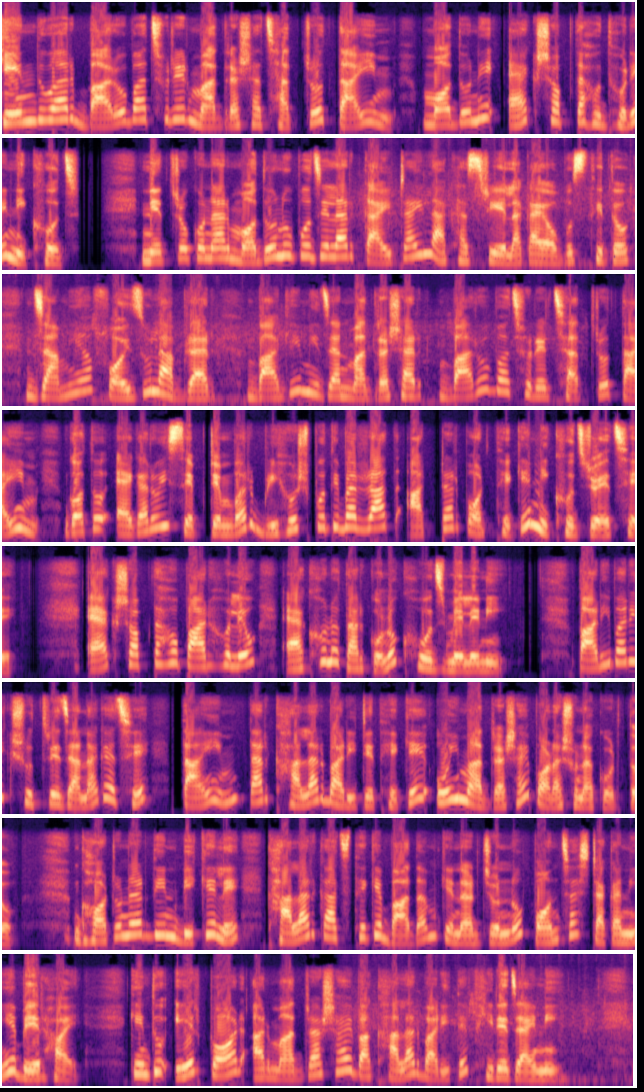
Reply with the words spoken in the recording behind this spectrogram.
কেন্দুয়ার বারো বছরের মাদ্রাসা ছাত্র তাইম মদনে এক সপ্তাহ ধরে নিখোঁজ। নেত্রকোনার মদন উপজেলার কাইটাই লাখাশ্রী এলাকায় অবস্থিত জামিয়া ফয়জুল আবরার বাঘে মিজান মাদ্রাসার বারো বছরের ছাত্র তাইম গত এগারোই সেপ্টেম্বর বৃহস্পতিবার রাত আটটার পর থেকে নিখোঁজ রয়েছে। এক সপ্তাহ পার হলেও এখনও তার কোনো খোঁজ মেলেনি। পারিবারিক সূত্রে জানা গেছে, তাইম তার খালার বাড়িতে থেকে ওই মাদ্রাসায় পড়াশোনা করত। ঘটনার দিন বিকেলে খালার কাছ থেকে বাদাম কেনার জন্য পঞ্চাশ টাকা নিয়ে বের হয়, কিন্তু এরপর আর মাদ্রাসায় বা খালার বাড়িতে ফিরে যায়নি।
